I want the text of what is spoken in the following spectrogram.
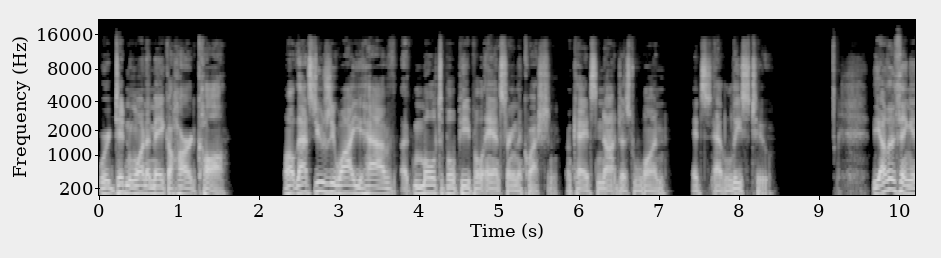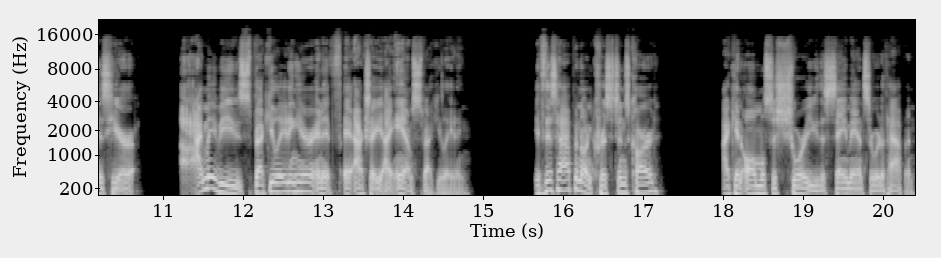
were, didn't want to make a hard call. Well, that's usually why you have multiple people answering the question. Okay. It's not just one, it's at least two. The other thing is here, I may be speculating here, and if actually I am speculating. If this happened on Kristin's card, I can almost assure you the same answer would have happened,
